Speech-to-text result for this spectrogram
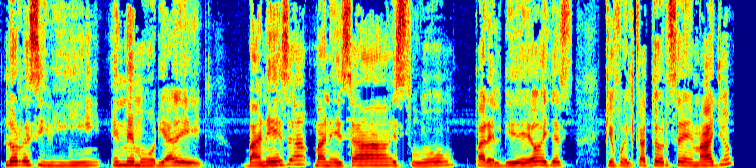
lo recibí en memoria de Vanessa. Vanessa estuvo para el video, ella es, que fue el 14 de mayo.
